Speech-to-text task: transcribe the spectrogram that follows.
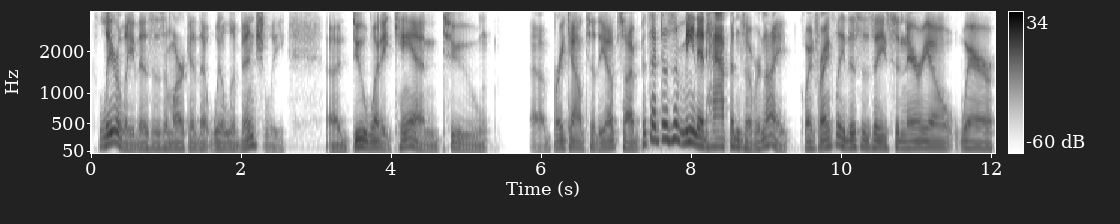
clearly this is a market that will eventually uh, do what it can to uh, break out to the upside, but that doesn't mean it happens overnight. Quite frankly, this is a scenario where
